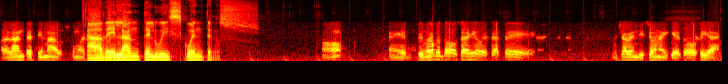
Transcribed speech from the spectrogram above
Adelante, estimados. ¿Cómo están? Adelante Luis, cuéntenos. No, eh, primero que todo, Sergio, desearte muchas bendiciones y que todo siga en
